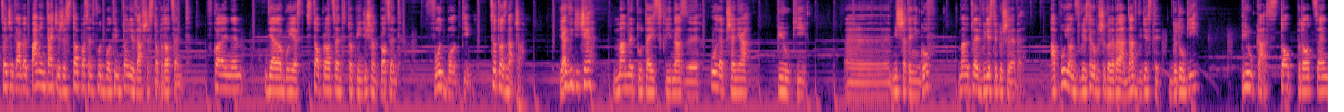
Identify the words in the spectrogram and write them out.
co ciekawe, pamiętajcie, że 100% Football Team to nie zawsze 100%. W kolejnym dialogu jest 100% to 50% Football Team. Co to oznacza? Jak widzicie, mamy tutaj screena z ulepszenia piłki e, mistrza treningów. Mamy tutaj 21 level. Apując z 21 levela na 22, piłka 100%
